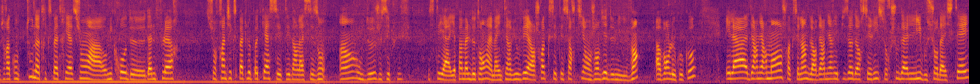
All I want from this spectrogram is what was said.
je raconte toute notre expatriation au micro de Dan Fleur sur French Expat le podcast. C'était dans la saison 1 ou 2, je sais plus. C'était il, y a pas mal de temps. Elle m'a interviewé. Alors je crois que c'était sorti en janvier 2020, avant le Coco. Et là, dernièrement, je crois que c'est l'un de leurs derniers épisodes hors série sur Should I Live ou Should I Stay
